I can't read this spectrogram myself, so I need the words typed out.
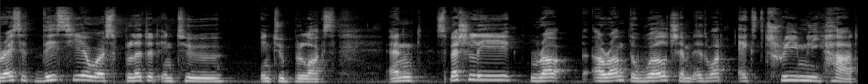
races this year were split into into blocks. And especially around the world champ it was extremely hard.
